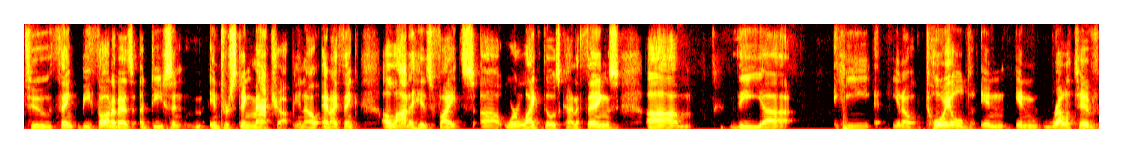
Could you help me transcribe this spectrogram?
to think be thought of as a decent, interesting matchup, you know. And I think a lot of his fights uh, were like those kind of things. Um, the uh, he, you know, toiled in in relative,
